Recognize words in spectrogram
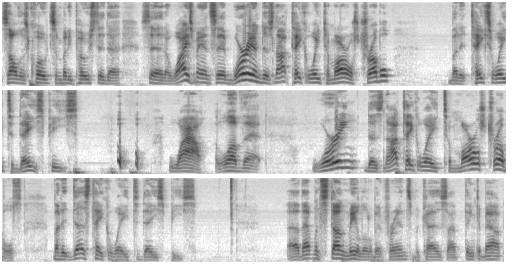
saw this quote somebody posted uh, said a wise man said worrying does not take away tomorrow's trouble but it takes away today's peace wow i love that. Worrying does not take away tomorrow's troubles but it does take away today's peace. Uh, that one stung me a little bit friends because i think about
